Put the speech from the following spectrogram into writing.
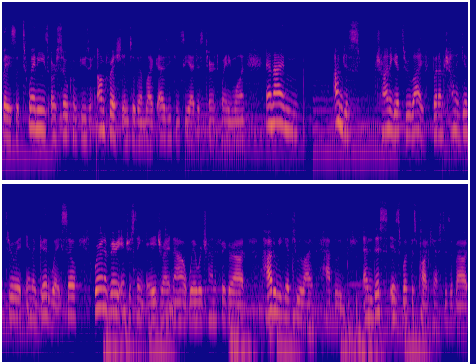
face it, 20s are so confusing. I'm fresh into them. Like as you can see, I just turned 21 and I'm I'm just trying to get through life, but I'm trying to get through it in a good way. So we're in a very interesting age right now where we're trying to figure out how do we get through life happily. And this is what this podcast is about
